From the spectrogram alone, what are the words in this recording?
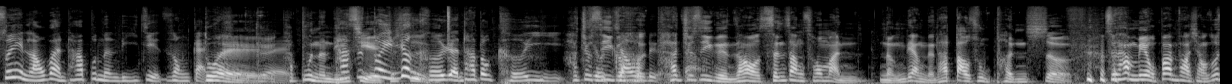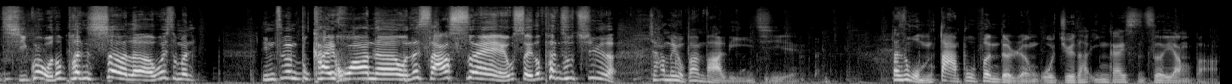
所以老板他不能理解这种感觉，对，他不能理解。他是对任何人他都可以，他就是一个很，他就是一个，然后身上充满能量的，他到处喷射，所以他没有办法想说奇怪，我都喷射了，为什么？你们这边不开花呢？我在洒水，我水都喷出去了，这他没有办法理解。但是我们大部分的人，我觉得应该是这样吧。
